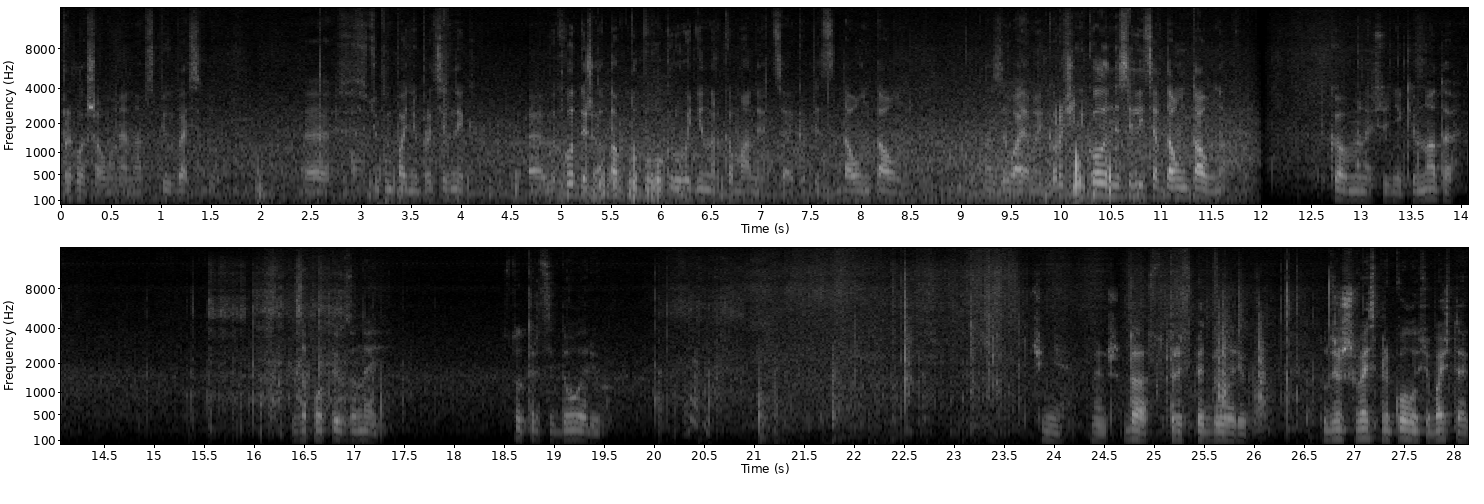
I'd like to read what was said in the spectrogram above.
приглашав мене на співбесіду. Е, в цю компанію працівник. Е, виходиш, а там тупо вокруг одні наркомани. Це капець даунтаун називаємо. Коротше, ніколи не селіться в даунтаунах. Така в мене сьогодні кімната. Заплатив за неї 130 доларів. Чи ні? Менше. Да, 135 доларів. Тут же ж весь прикол, ось, бачите,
